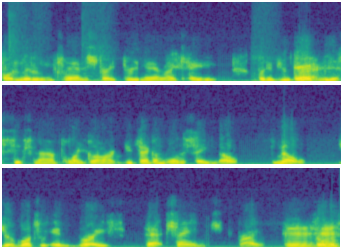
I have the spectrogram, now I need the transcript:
or literally playing a straight three man like KD. But if you yeah. give me a six nine point guard, you think I'm going to say no? No, you're going to embrace that change, right? Mm-hmm. So the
